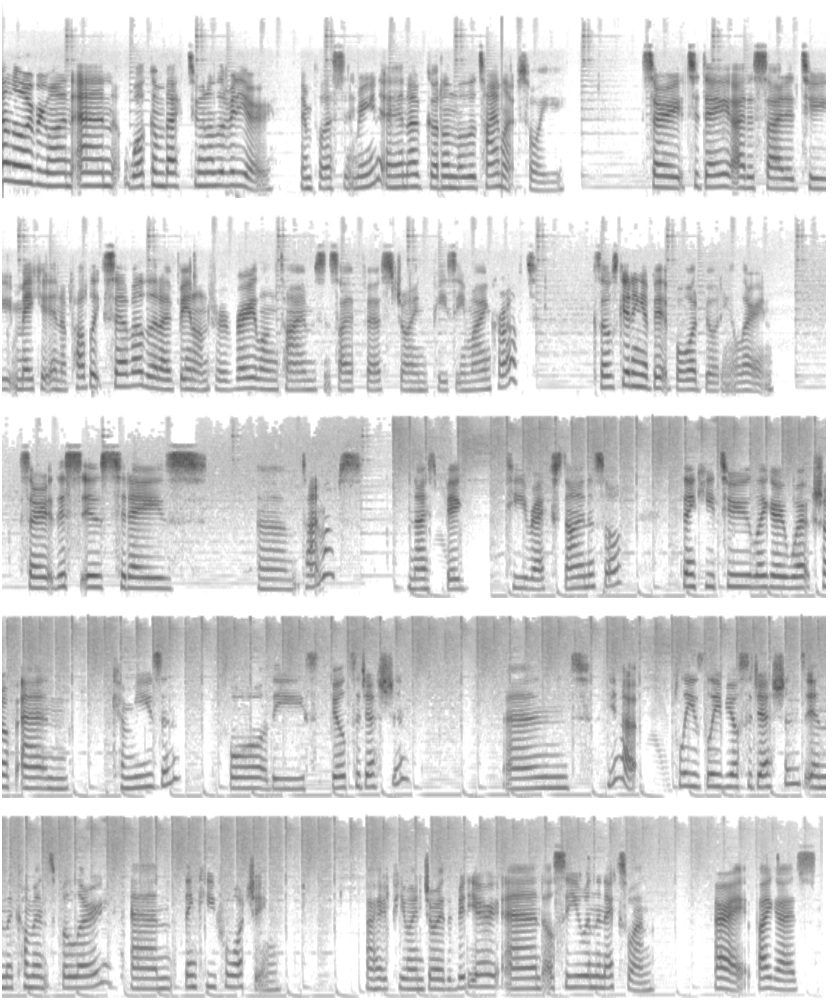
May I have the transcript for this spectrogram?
Hello everyone and welcome back to another video. I'm Pearlescent Moon and I've got another time lapse for you. So today I decided to make it in a public server that I've been on for a very long time since I first joined PC Minecraft because I was getting a bit bored building alone. So this is today's um, time lapse. Nice big T-Rex dinosaur. Thank you to LEGO Workshop and Komuzen for the build suggestion. And yeah, please leave your suggestions in the comments below and thank you for watching. I hope you enjoy the video and I'll see you in the next one. Alright, bye guys.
